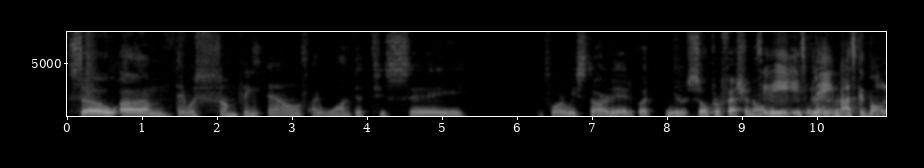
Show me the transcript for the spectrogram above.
So um, there was something else I wanted to say before we started, but we're so professional. CD is playing basketball.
